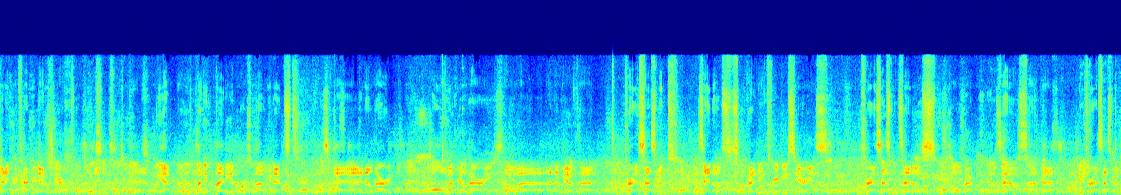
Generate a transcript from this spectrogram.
January, February next year, unfortunately. Uh, but yeah, no, there's plenty, plenty in the works for that. We announced uh, an Eldari book, all about the Eldari. So, uh, and then we have the threat assessment, Xenos. So we're kind of doing 3B series. Threat assessment, Xenos, is all about Xenos, and uh, we do threat assessment,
